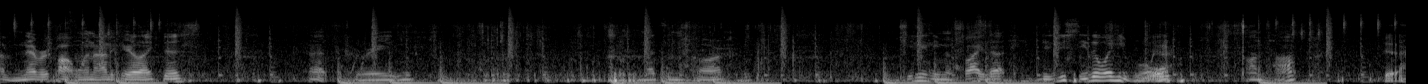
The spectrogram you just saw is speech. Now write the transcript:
I've never caught one out of here like this. That's crazy. And that's in the car. He didn't even fight that. Did you see the way he rolled Yeah. on top? Yeah.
